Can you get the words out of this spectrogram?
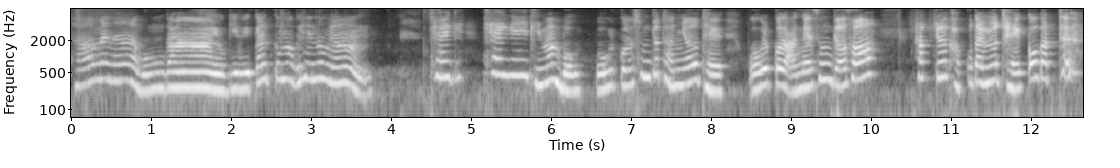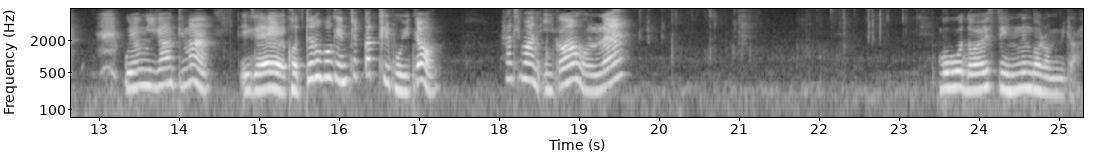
다음에는 뭔가 여기를 깔끔하게 해놓으면 케이크, 케이크지만 먹, 먹을 거를 숨겨 다녀도 돼. 먹을 걸 안에 숨겨서 학교에 갖고 다니면 될 것 같은 모양이긴 하지만 이게 겉으로 보기엔 책같이 보이죠? 하지만 이건 원래 뭐 넣을 수 있는 거랍니다.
